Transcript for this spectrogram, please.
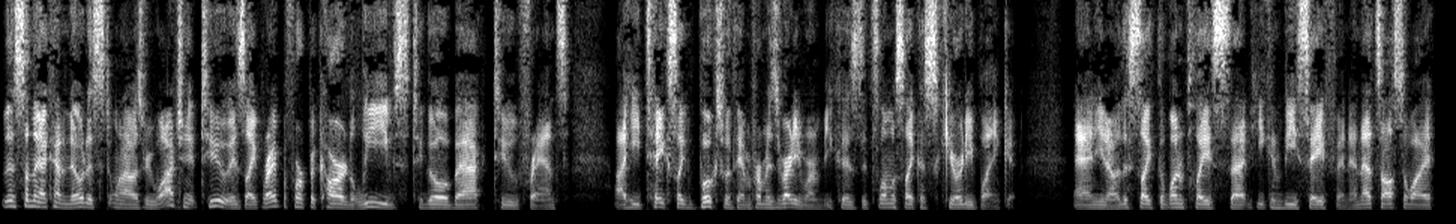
This is something I kind of noticed when I was rewatching it too, is like right before Picard leaves to go back to France, uh, he takes like books with him from his ready room because it's almost like a security blanket. And, you know, this is like the one place that he can be safe in. And that's also why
